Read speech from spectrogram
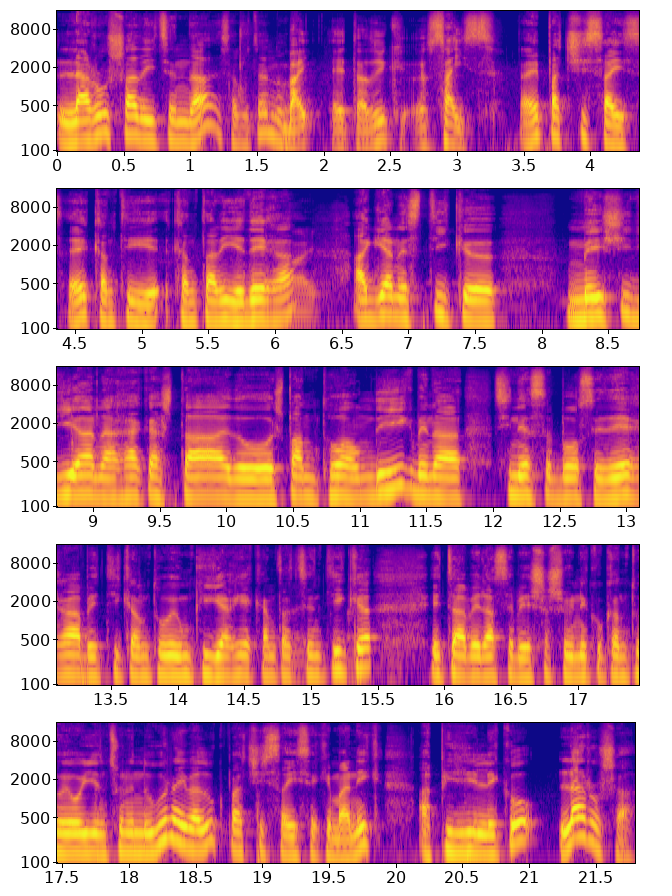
larosa deitzen da, ezagutzen du? Bai, eta duk, eh, zaiz. Eh, patxi zaiz, eh, kanti, kantari edera. Bai. Agian ez dik uh, meixidian arrakasta edo espantoa hondik, bena zinez boz edera, beti kantoe unkigarria kantatzen tik, eta beraz ebe sasoineko kantoe hori entzunen dugu, nahi baduk, patxi zaizek emanik, apirileko larosa.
